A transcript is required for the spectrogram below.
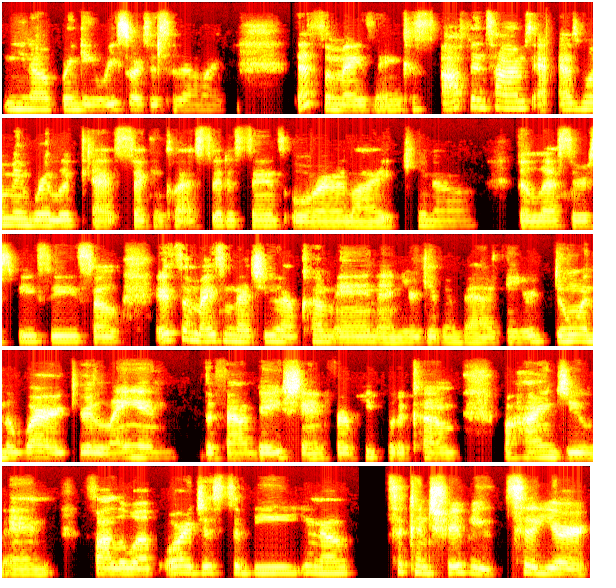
you know bringing resources to them like that's amazing because oftentimes as women we're looked at second class citizens or like you know the lesser species so it's amazing that you have come in and you're giving back and you're doing the work you're laying the foundation for people to come behind you and follow up or just to be you know to contribute to your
